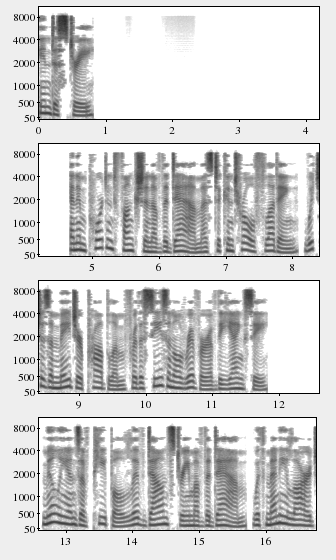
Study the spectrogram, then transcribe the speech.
industry An important function of the dam is to control flooding, which is a major problem for the seasonal river of the Yangtze. Millions of people live downstream of the dam, with many large,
